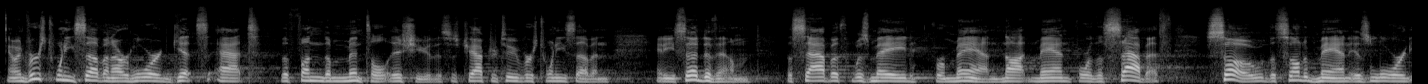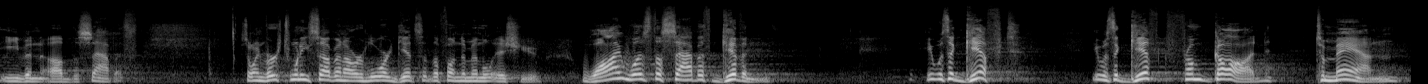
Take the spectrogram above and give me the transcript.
Now, in verse 27, our Lord gets at the fundamental issue. This is chapter 2, verse 27. And he said to them, The Sabbath was made for man, not man for the Sabbath. So the Son of Man is Lord even of the Sabbath. So in verse 27, our Lord gets at the fundamental issue. Why was the Sabbath given? It was a gift. It was a gift from God to man,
